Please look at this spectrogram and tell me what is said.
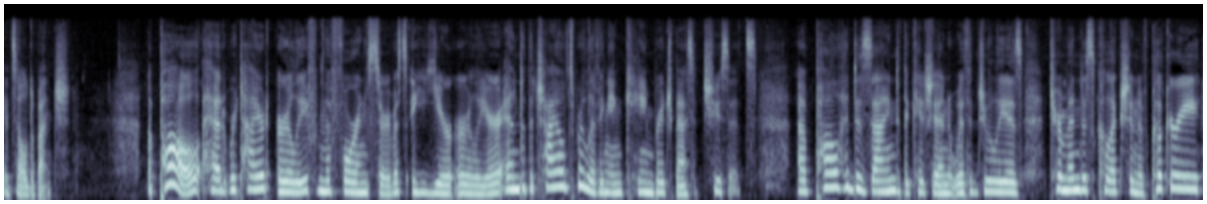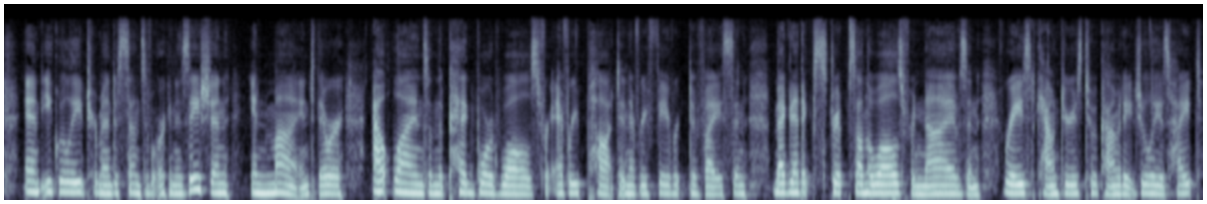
It sold a bunch. Paul had retired early from the Foreign Service a year earlier, and the Childs were living in Cambridge, Massachusetts. Uh, Paul had designed the kitchen with Julia's tremendous collection of cookery and equally tremendous sense of organization in mind. There were outlines on the pegboard walls for every pot and every favorite device, and magnetic strips on the walls for knives, and raised counters to accommodate Julia's height.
